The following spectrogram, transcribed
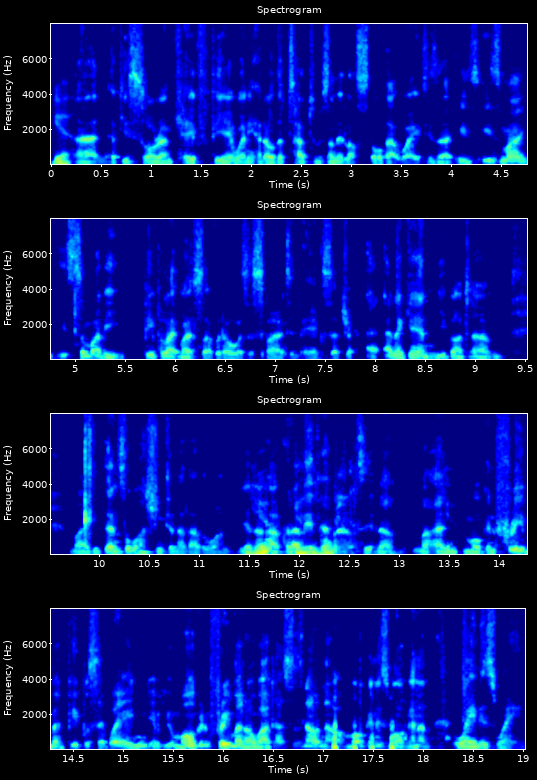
Yeah. and if you saw um, Cape Fear when he had all the tattoos and he lost all that weight. He's a he's he's my he's somebody people like myself would always aspire to be, etc. And again, you've got um my Denzel Washington, another one. You know, Yeah, how could I leave him out? You know, my, and Yeah. Morgan Freeman. People say, Wayne, you, you Morgan Freeman or what? I says, no, no, Morgan is Morgan and Wayne is Wayne.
